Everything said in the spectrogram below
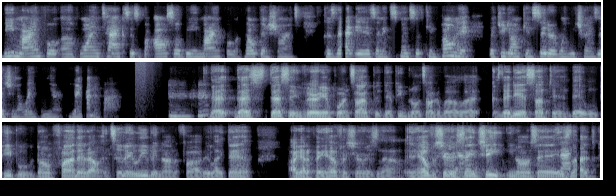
be mindful of one taxes, but also being mindful of health insurance because that is an expensive component that you don't consider when you transition away from your, your nine to 5 mm-hmm. That that's that's a very important topic that people don't talk about a lot because that is something that when people don't find that out until they leave their nine to five, they're like, damn, I gotta pay health insurance now, and health insurance yeah. ain't cheap. You know what I'm saying? Exactly. It's not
